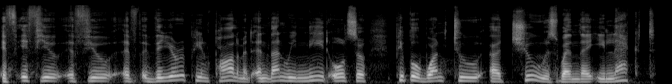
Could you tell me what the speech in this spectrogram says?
if, if you if you if the European Parliament and then we need also people want to uh, choose when they elect.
